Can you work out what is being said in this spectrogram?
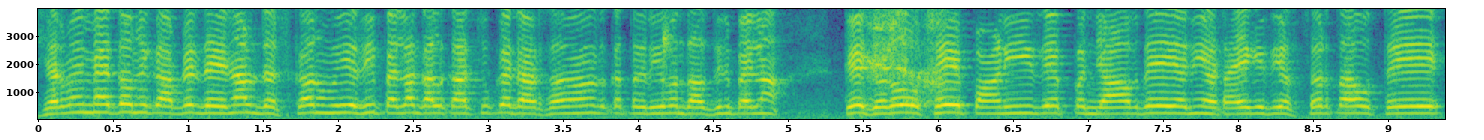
ਸ਼ਰਮਾ ਮੈਂ ਤੁਹਾਨੂੰ ਇੱਕ ਅਪਡੇਟ ਦੇ ਨਾਲ ਦਰਸ਼ਕਾਂ ਨੂੰ ਵੀ ਅਸੀਂ ਪਹਿਲਾਂ ਗੱਲ ਕਰ ਚੁੱਕੇ ਡਾਕਟਰ ਸਾਹਿਬ ਨਾਲ ਤਕਰੀਬਨ 10 ਦਿਨ ਪਹਿਲਾਂ ਕਿ ਜਦੋਂ ਉੱਥੇ ਪਾਣੀ ਦੇ, ਪੰਜਾਬ ਦੇ ਯਾਨੀ ਹਟਾਏ ਗਏ ਸੀ ਅਫਸਰ, ਤਾਂ ਉੱਥੇ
